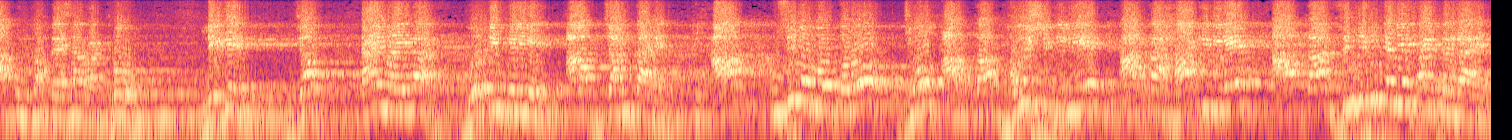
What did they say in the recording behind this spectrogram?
आप उनका पैसा रखो। लेकिन जब टाइम आएगा वोटिंग के लिए, आप जानता है कि आप उसी को वोट करो जो आपका भविष्य के लिए, आपका हा के लिए, आपका ज़िंदगी के लिए फाइट कर रहा है।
